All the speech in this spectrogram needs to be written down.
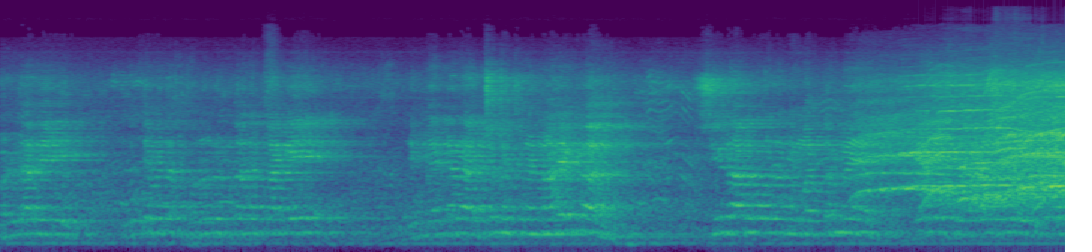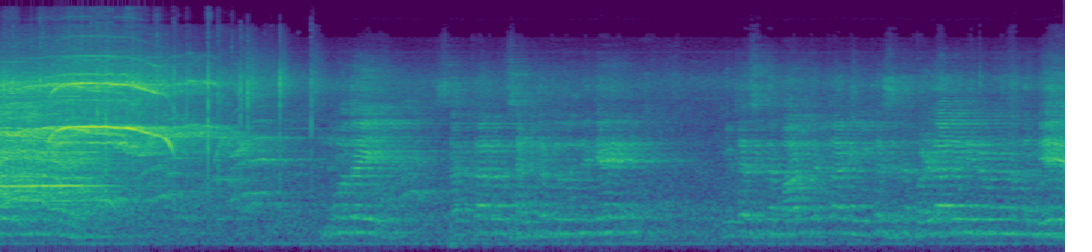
ಬಳ್ಳಾರಿ ಉದ್ಯಮದ ಪುನರುತ್ಥಾನಕ್ಕಾಗಿ ನಿಮ್ಮೆಲ್ಲರ ಅಚ್ಚುಮೆಚ್ಚಿನ ನಾಯಕ ಶ್ರೀರಾಮ ಮತ್ತೊಮ್ಮೆ ಮೋದಿ ಸರ್ಕಾರದ ಸಂಕಲ್ಪದೊಂದಿಗೆ ವಿಕಸಿತ ಭಾರತಕ್ಕಾಗಿ ವಿಕಸಿತ ಬಳ್ಳಾರಿ ಇರುವುದು ನಮ್ಮ ಧ್ಯೇಯ.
